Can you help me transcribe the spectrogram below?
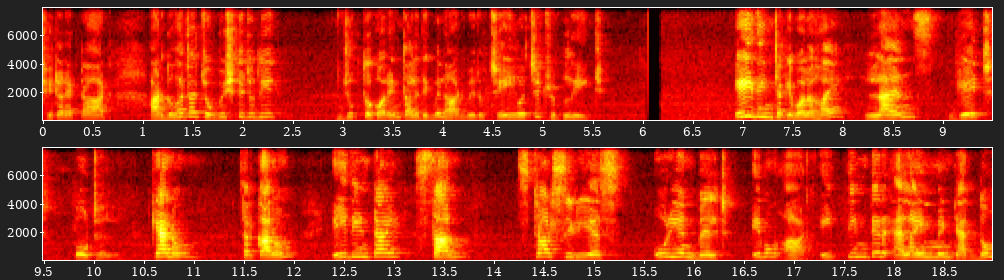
সেটার একটা আট। আর দু হাজার চব্বিশকে যদি যুক্ত করেন, তাহলে দেখবেন আট বেরোচ্ছে। এই হচ্ছে ট্রিপল এইট এই দিনটাকে বলা হয় লায়ন্স গেট পোর্টাল কেন? তার কারণ, এই দিনটায় sun star Sirius Orion belt এবং আর্থ এই তিনটের অ্যালাইনমেন্ট একদম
